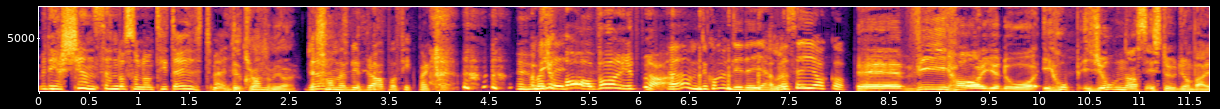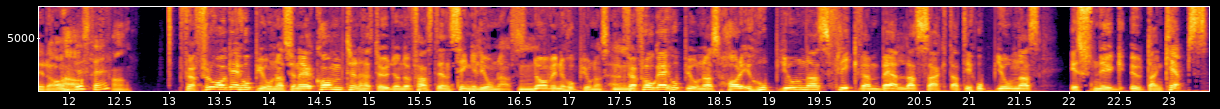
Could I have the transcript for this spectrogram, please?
Men det känns ändå som de tittar ut mig. Det tror jag att de gör. Du kommer bli bra på att fick parkera. Men jag säger- har varit bra. Ja, men du kommer bli det igen. Vad säger Jakob? Eh, vi har ju då ihop Jonas i studion varje dag. Ja, Just det. fan. Får jag fråga ihop Jonas, för när jag kom till den här studion då fanns det en singel-Jonas. Nu har vi en ihop-Jonas här. Får jag fråga ihop Jonas, har ihop-Jonas flickvän Bella sagt att ihop-Jonas är snygg utan keps?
